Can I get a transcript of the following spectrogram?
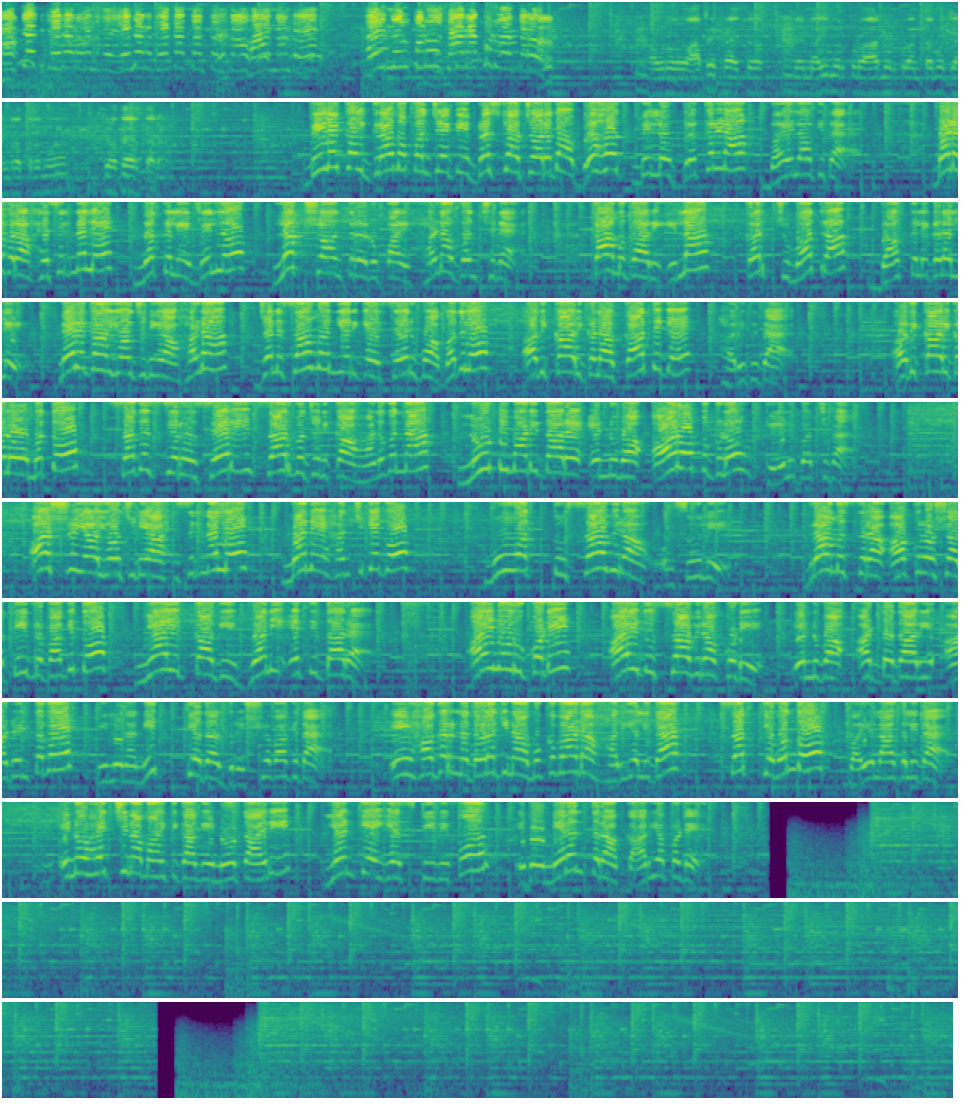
ಪಂಚಾಯತ್ಗೆ ಏನಾರ ಒಂದು ಏನಾರ ಬೇಕಾತಂತ ನಾವು ಹಾನಂದ್ರೆ ಐನೂರು ಕೊಡು ಸಾವಿರ ಕೊಡು ಅಂತಾರ ಅವರು. ಆಪರೇಟರ್ ಆಯ್ತು ಇನ್ನು ಐನೂರು ಕೊಡು ಆರ್ನೂರು ಕೊಡು ಅಂತ ಜನರ ಹತ್ರನು ಕೇಳ್ತಾ ಇರ್ತಾರೆ. ಬಿಳೆಕಲ್ ಗ್ರಾಮ ಪಂಚಾಯತಿ ಭ್ರಷ್ಟಾಚಾರದ ಬೃಹತ್ ಬಿಲ್ಲು ಪ್ರಕರಣ ಬಯಲಾಗಿದೆ. ಬಡವರ ಹೆಸರಿನಲ್ಲೇ ನಕಲಿ ಬಿಲ್ಲು ಲಕ್ಷಾಂತರ ರೂಪಾಯಿ ಹಣ ವಂಚನೆ. ಕಾಮಗಾರಿ ಇಲ್ಲ ಖರ್ಚು ಮಾತ್ರ ದಾಖಲೆಗಳಲ್ಲಿ. ನೆರೆಗಾ ಯೋಜನೆಯ ಹಣ ಜನಸಾಮಾನ್ಯರಿಗೆ ಸೇರುವ ಬದಲು ಅಧಿಕಾರಿಗಳ ಖಾತೆಗೆ ಹರಿದಿದೆ. ಅಧಿಕಾರಿಗಳು ಮತ್ತು ಸದಸ್ಯರು ಸೇರಿ ಸಾರ್ವಜನಿಕ ಹಣವನ್ನ ಲೂಟಿ ಮಾಡಿದ್ದಾರೆ ಎನ್ನುವ ಆರೋಪಗಳು ಕೇಳಿಬರ್ತಿವೆ ಆಶ್ರಯ ಯೋಜನೆಯ ಹೆಸರಿನಲ್ಲೇ ಮನೆ ಹಂಚಿಕೆಗೂ ಮೂವತ್ತು ಸಾವಿರ ವಸೂಲಿ. ಗ್ರಾಮಸ್ಥರ ಆಕ್ರೋಶ ತೀವ್ರವಾಗಿದ್ದು ನ್ಯಾಯಕ್ಕಾಗಿ ಧ್ವನಿ ಎತ್ತಿದ್ದಾರೆ. ಐನೂರು ಕೊಡಿ ಐದು ಸಾವಿರ ಕೊಡಿ ಎನ್ನುವ ಅಡ್ಡದಾರಿ ಆಡಳಿತವೇ ಇಲ್ಲಿನ ನಿತ್ಯದ ದೃಶ್ಯವಾಗಿದೆ. ಈ ಹಗರಣದೊಳಗಿನ ಮುಖವಾಡ ಹರಿಯಲಿದೆ. ಸತ್ಯವೊಂದು ಬಯಲಾಗಲಿದೆ. ಇನ್ನು ಹೆಚ್ಚಿನ ಮಾಹಿತಿಗಾಗಿ ನೋಡ್ತಾ ಇರಿ N K S TV four. ಇದು ನಿರಂತರ ಕಾರ್ಯಪಡೆ.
